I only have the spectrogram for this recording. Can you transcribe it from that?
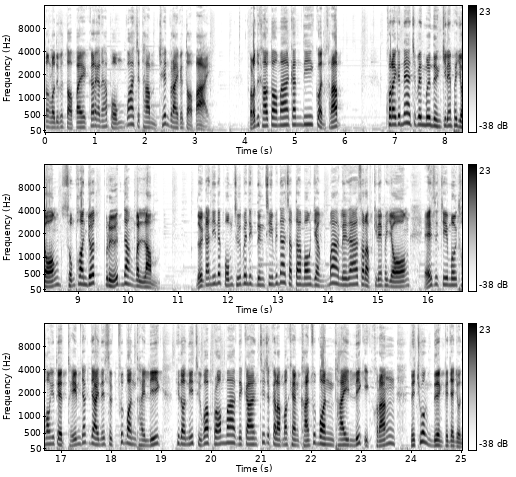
ต้องรอดูกันต่อไปก็แล้วกันนะครับผมว่าจะทำเช่นไรกันต่อไปเราดูข่าวต่อมากันดีก่อนครับ ใครกันแน่จะเป็นมือหนึ่งกิเลนพยอง สมพรยศหรือดังวันลำ โดยการนี้นะผมถือเป็นอีกหนึ่งทีมที่น่าจับตามองอย่างมากเลยนะสำหรับกิเลนพยอง SCG เมืองทองยูไนเต็ดทีมยักษ์ใหญ่ในศึกฟุตบอลไทยลีกที่ตอนนี้ถือว่าพร้อมมากในการที่จะกลับมาแข่งขันฟุตบอลไทยลีกอีกครั้ง ในช่วงเดือนกันยายน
